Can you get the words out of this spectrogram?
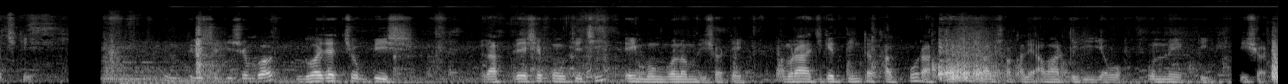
আজকে। উনত্রিশে ডিসেম্বর দু হাজার চব্বিশ, রাত্রে এসে পৌঁছেছি এই মঙ্গলম রিসর্টে। আমরা আজকের দিনটা থাকব রাত্রে, কাল সকালে আবার বেরিয়ে যাব অন্য একটি রিসর্টে।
